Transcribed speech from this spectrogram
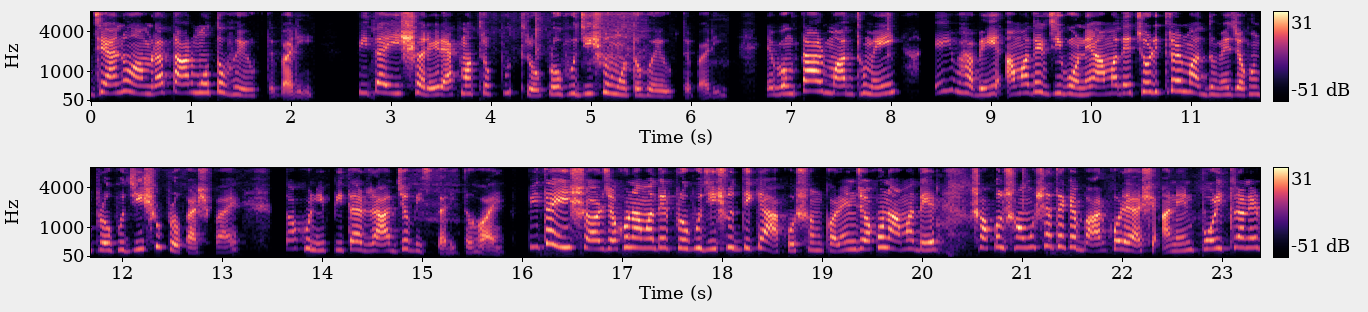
যেন আমরা তার মতো হয়ে উঠতে পারি। পিতা ঈশ্বরের একমাত্র পুত্র প্রভু যিশুর মতো হয়ে উঠতে পারি। এবং তার মাধ্যমেই এইভাবেই আমাদের জীবনে, আমাদের চরিত্রের মাধ্যমে যখন প্রভু যিশু প্রকাশ পায়, তখনই পিতার রাজ্য বিস্তারিত হয়। পিতা ঈশ্বর যখন আমাদের প্রভু যিশুর দিকে আকর্ষণ করেন, যখন আমাদের সকল সমস্যা থেকে বার করে আসে আনেন, পরিত্রাণের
